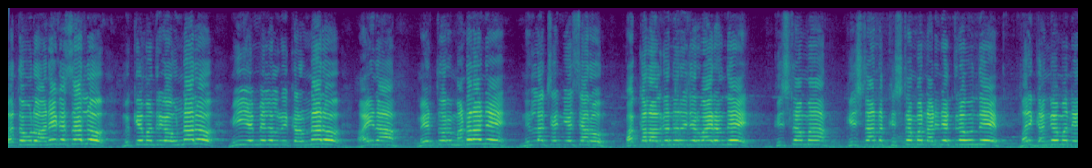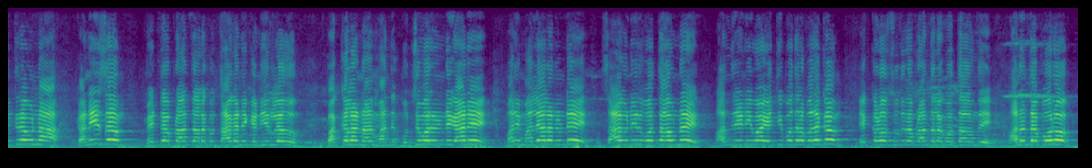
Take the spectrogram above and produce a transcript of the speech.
గతంలో అనేక సార్లు ముఖ్యమంత్రిగా ఉన్నారు. మీ ఎమ్మెల్యేలు ఇక్కడ ఉన్నారు. అయినా మేడ్తూరు మండలాన్ని నిర్లక్ష్యం చేశారు. పక్కల అల్గన్న రిజర్వాయర్ ఉంది. కృష్ణమ్మ కృష్ణన్న కృష్ణమ్మ నడినెత్తిన ఉంది. మరి గంగమ్మ నెత్తిన ఉన్న కనీసం మెట్ట ప్రాంతాలకు తాగనీకి నీరు లేదు. పక్కల ముచ్చవరి మంది- నుండి కానీ మరి మలయాళ నుండి సాగునీరు పోతా ఉన్నాయి. అంద్రీనివా ఎత్తిపోతల పథకం ఎక్కడో సుదూర ప్రాంతాలకు పోతా ఉంది. అనంతపురం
